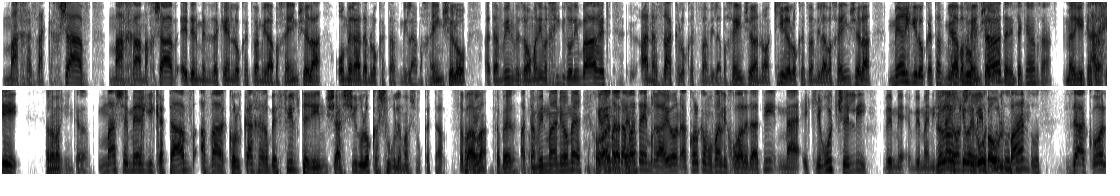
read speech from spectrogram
מה חזק עכשיו, מה חם עכשיו, עדן בן זקן לא כתבה מילה בחיים שלה, עומר אדם לא כתב מילה בחיים שלו, אתה מבין? וזה האומנים הכי גדולים בארץ, הנזק לא כתבה מילה בחיים שלה, נועה קירה לא כתבה מילה בחיים שלה, מרגי לא כתב מילה כתבו בחיים שלו. קצת, אני אתקן אותך. מרגי כתב. אחי, לא, לא מרגי כתב. מה שמרגי כתב עבר כל כך הרבה פילטרים שהשיר לא קשור למה שהוא כתב, סבבה? אוקיי, מקבל. אתה מבין מה אני אומר? גם אם אתה. באת עם רעיון, הכל כמובן לכאורה לדעתי, מההיכרות שלי ומ- לא, ומהניסיון לא, שלי באולפן. זה הכל.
